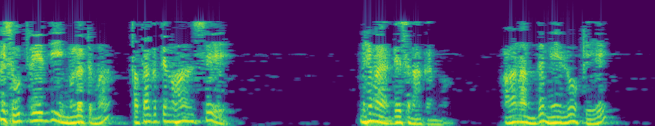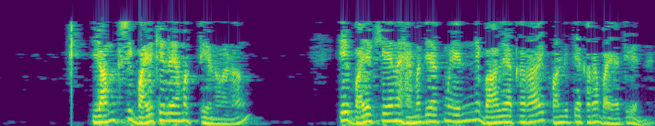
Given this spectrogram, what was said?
මේ සූත්‍රයේදී මුලටම තථාගතයන් වහන්සේ මෙහෙම දේශනා කරනවා. ආනන්ද මේ ලෝකේ යම්කිසි බය කියලා යමක් තියෙනවා නම් ඒ බය කියන හැම දෙයක්ම එන්නේ බාලයා කරායි පඬිතයා කරා බය ඇති වෙන්නේ.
